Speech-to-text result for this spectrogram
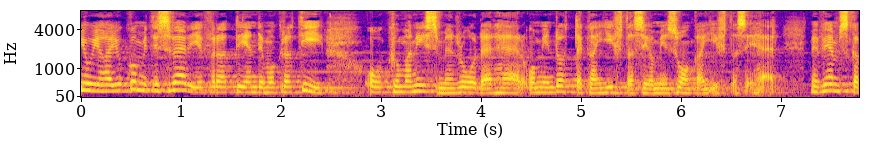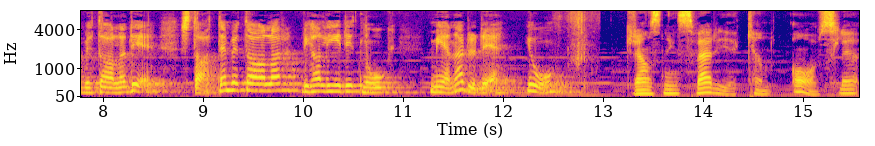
Jo, jag har ju kommit till Sverige för att det är en demokrati och humanismen råder här och min dotter kan gifta sig och min son kan gifta sig här. Men vem ska betala det? Staten betalar, vi har lidit nog. Menar du det? Jo. Granskning Sverige kan avslöja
